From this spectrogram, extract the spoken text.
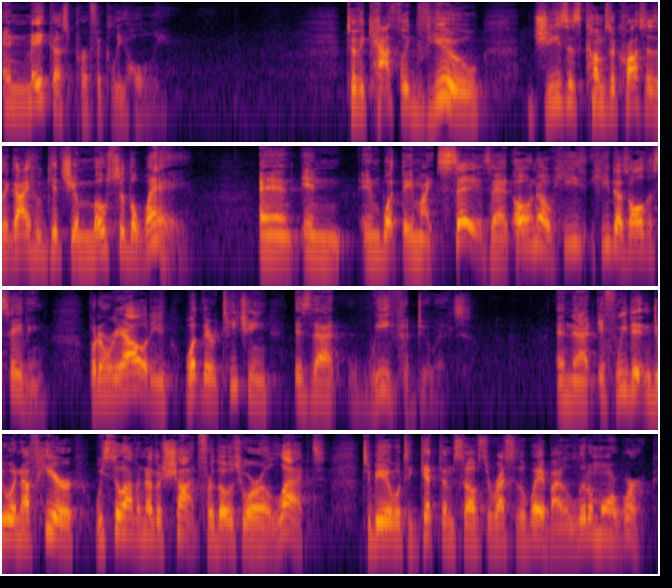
and make us perfectly holy. To the Catholic view, Jesus comes across as a guy who gets you most of the way. And in, in what they might say is that, oh no, he, he does all the saving. But in reality, what they're teaching is that we could do it. And that if we didn't do enough here, we still have another shot for those who are elect to be able to get themselves the rest of the way by a little more work.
